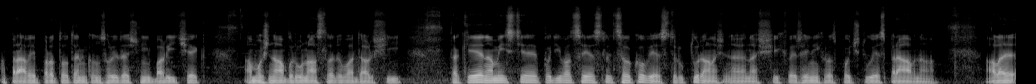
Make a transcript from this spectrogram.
a právě proto ten konsolidační balíček a možná budou následovat další, tak je na místě podívat se, jestli celkově struktura našich veřejných rozpočtů je správná. Ale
